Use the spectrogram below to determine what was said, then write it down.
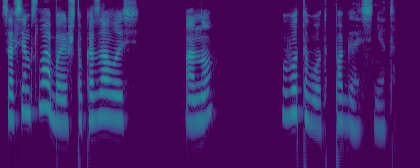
Совсем слабое, что казалось... Оно вот-вот погаснет.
